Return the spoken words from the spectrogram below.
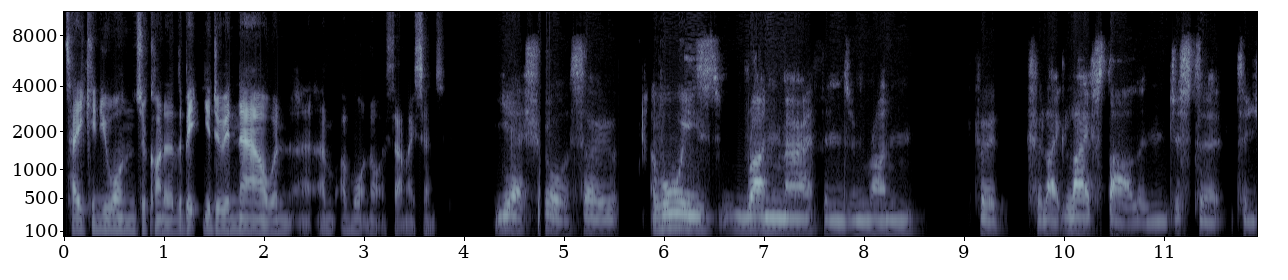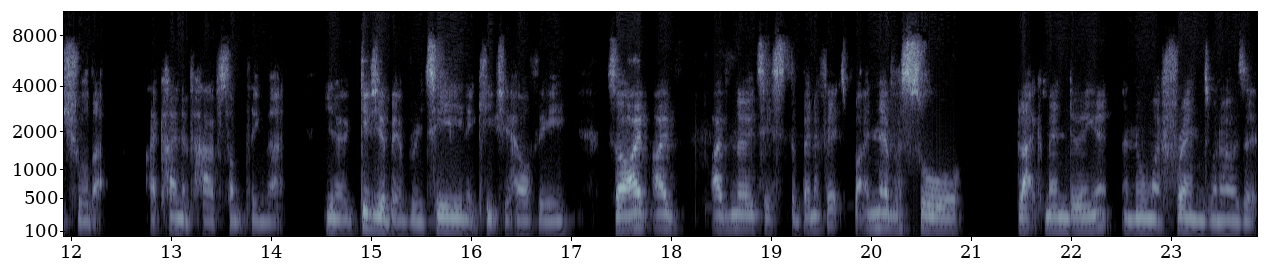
taken you on to kind of the bit you're doing now and, and, and whatnot if that makes sense yeah sure so i've always run marathons and run for for like lifestyle and just to to ensure that I kind of have something that you know gives you a bit of routine, it keeps you healthy. So I've I've I've noticed the benefits, but I never saw black men doing it. And all my friends, when I was at,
